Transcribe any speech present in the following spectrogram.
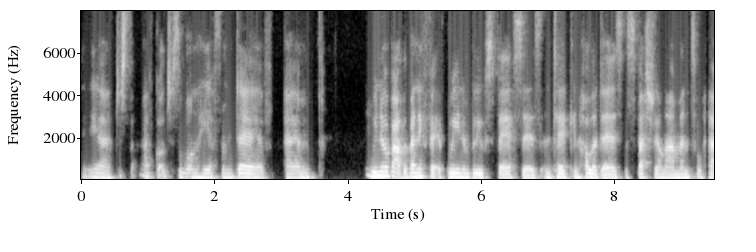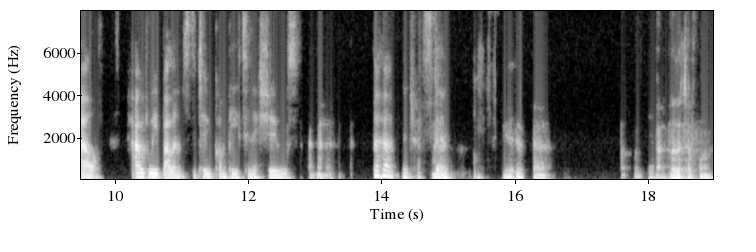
yeah, just I've got just one here from Dave. Um, we know about the benefit of green and blue spaces and taking holidays, especially on our mental health how do we balance the two competing issues? Interesting. Yeah. yeah. Another tough one.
